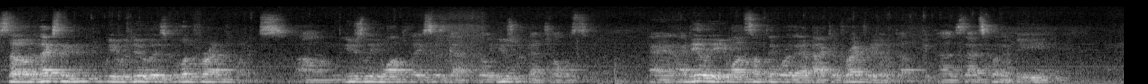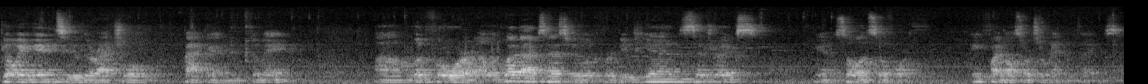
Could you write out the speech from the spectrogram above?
So the next thing we would do is look for endpoints. Um, Usually you want places that will use credentials, and ideally you want something where they have Active Directory hooked up, because that's going to be going into their actual backend domain. Um, Look for Outlook Web Access, you look for VPN, Citrix, you know, so on and so forth. You can find all sorts of random things.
